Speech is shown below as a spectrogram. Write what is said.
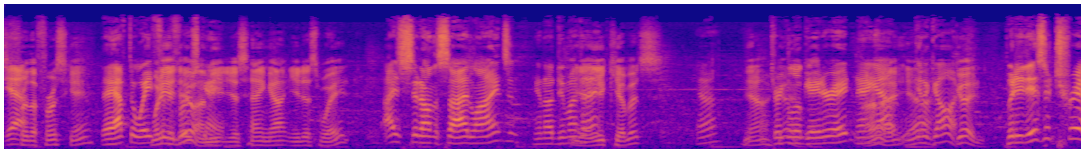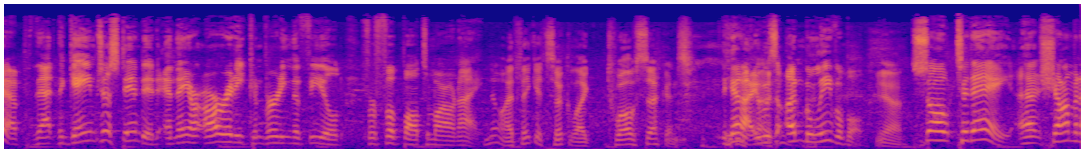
Yeah. for the first game? They have to wait What for do you the do? first I mean, you just hang out and you just wait? I just sit on the sidelines and you know do my yeah, thing. you kibitz? yeah. Yeah. Drink good. a little Gatorade and hang All out right, and yeah, get it going. Good. But it is a trip that the game just ended, and they are already converting the field for football tomorrow night. No, I think it took like 12 seconds. Yeah, it was unbelievable. Yeah. So today, uh, Shaman,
